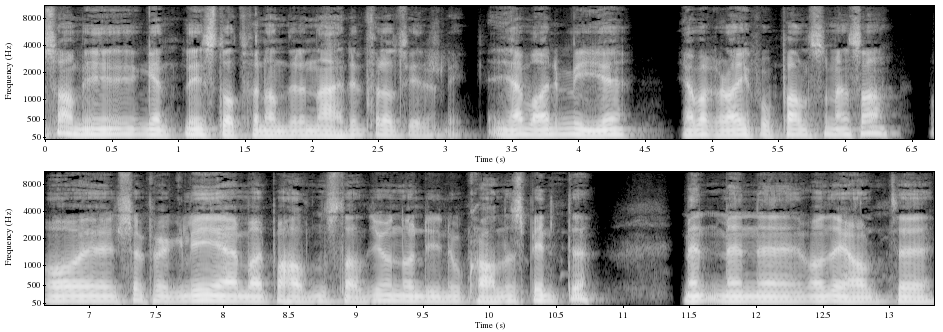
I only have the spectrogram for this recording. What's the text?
så har vi egentlig stått hverandre nære, for å si det slik. Jeg var mye Jeg var glad i fotball, som jeg sa. Og eh, selvfølgelig, jeg var på Halden stadion når de lokale spilte. Men, men uh, hva det gjaldt uh,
